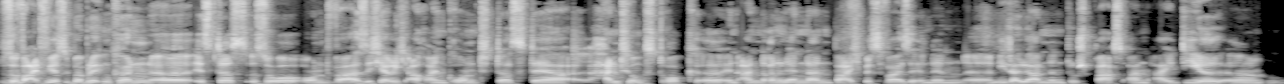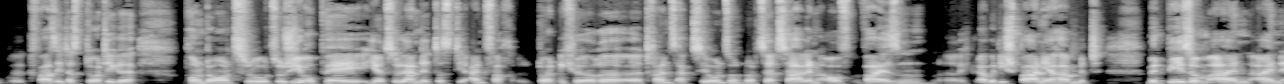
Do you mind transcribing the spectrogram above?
soweit wir es überblicken können, äh, ist das so und war sicherlich auch ein Grund, dass der Handlungsdruck äh, in anderen Ländern, beispielsweise in den äh, Niederlanden, du sprachst an Ideal, äh, quasi das dortige Pendant zu, zu Giropay hierzulande, dass die einfach deutlich höhere äh, Transaktions- und Nutzerzahlen aufweisen. Äh, ich glaube, die Spanier haben mit, mit Bisum ein, ein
